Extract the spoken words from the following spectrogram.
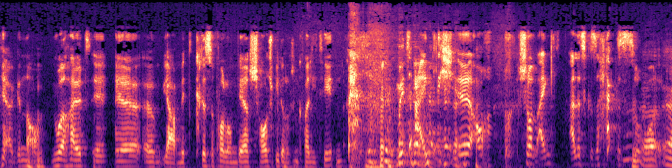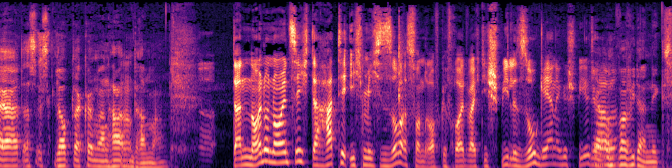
ja, genau. Nur halt äh, äh, ja mit Christopher Lamberts schauspielerischen Qualitäten. mit eigentlich äh, auch schon eigentlich alles gesagt ist. So. Ja, ja das ist, glaube da können wir einen Haken dran machen. Dann 99, da hatte ich mich sowas von drauf gefreut, weil ich die Spiele so gerne gespielt Ja, habe. und war wieder nix.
